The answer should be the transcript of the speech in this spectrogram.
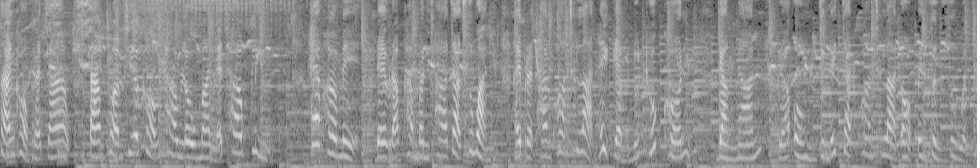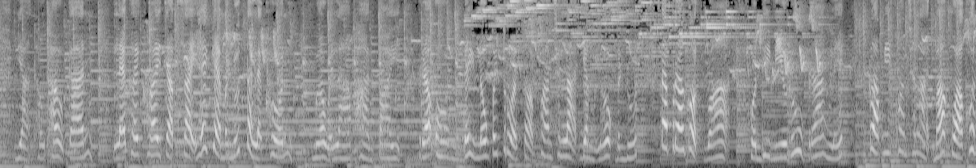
สารของพระเจ้า ตามความเชื่อของชาวโรมันและชาวกรีกเทพเฮอร์เมดได้รับคำบัญชาจากสวรรค์ ให้ประทานความฉลาดให้แก่มนุษย์ทุกคน ดังนั้นพระองค์จึงได้จัดความฉลาดออกเป็นส่วนๆอย่างเท่าๆกัน และค่อยๆ จับใส่ให้แก่มนุษย์แต่ละคน เมื่อเวลาผ่านไป พระองค์ได้ลงไปตรวจสอบความฉลาดอย่างโลกมนุษย์ แต่ปรากฏว่าคนที่มีรูปร่างเล็ก กลับมีความฉลาดมากกว่าคน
